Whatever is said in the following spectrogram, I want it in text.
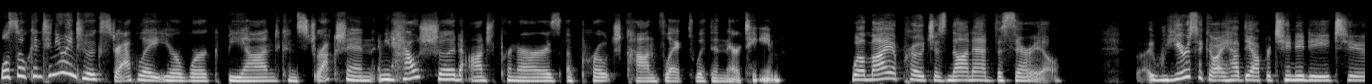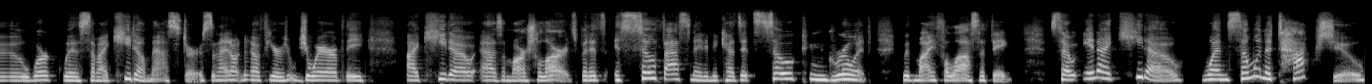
Well, so continuing to extrapolate your work beyond construction, I mean, how should entrepreneurs approach conflict within their team? Well, my approach is non-adversarial years ago, I had the opportunity to work with some Aikido masters. And I don't know if you're aware of the Aikido as a martial arts, but it's, it's so fascinating because it's so congruent with my philosophy. So in Aikido, when someone attacks you,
